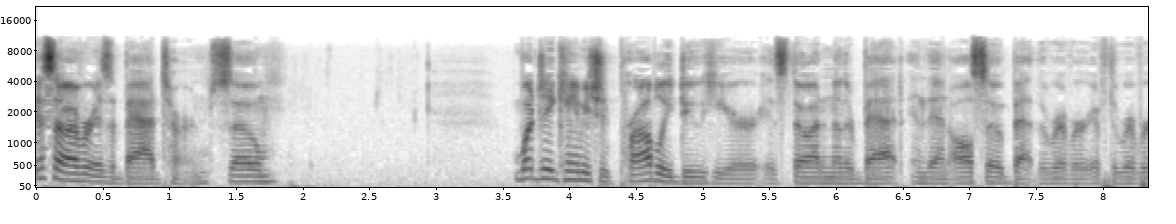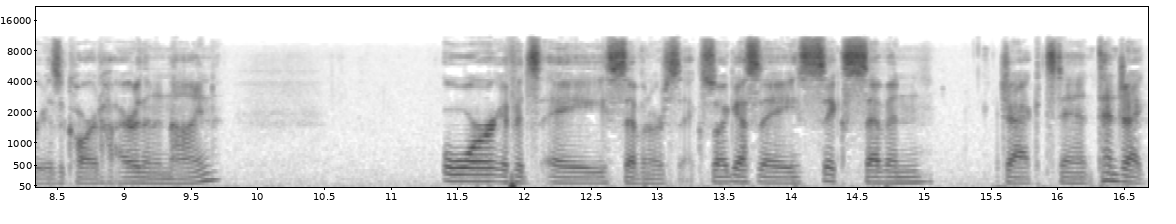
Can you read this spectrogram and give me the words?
This, however, is a bad turn. So what Jake Hamby should probably do here is throw out another bet and then also bet the river if the river is a card higher than a 9 or if it's a 7 or 6. So I guess a 6, 7, Jack, 10, 10 Jack,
